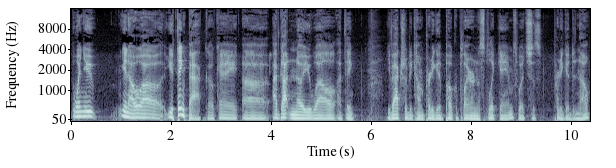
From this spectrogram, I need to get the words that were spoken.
when you you know uh, you think back, okay, uh, I've gotten to know you well. I think you've actually become a pretty good poker player in the split games, which is pretty good to know.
